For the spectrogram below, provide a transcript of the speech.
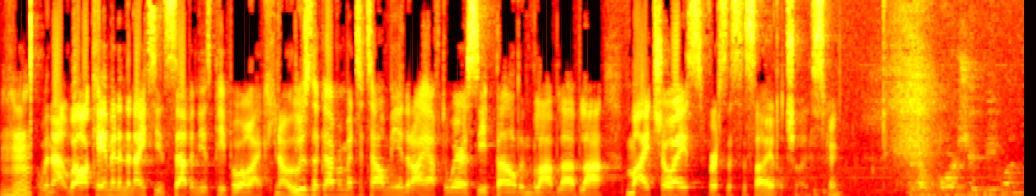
Mm-hmm. When that law came in in the 1970s, people were like, you know, who's the government to tell me that I have to wear a seatbelt and blah, blah, blah. My choice versus societal choice. Right? abortion be one?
